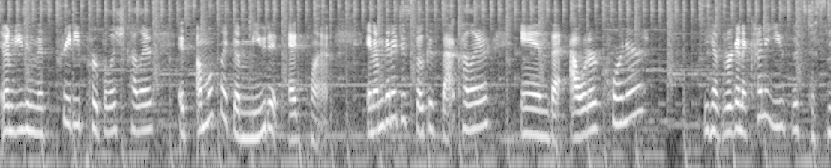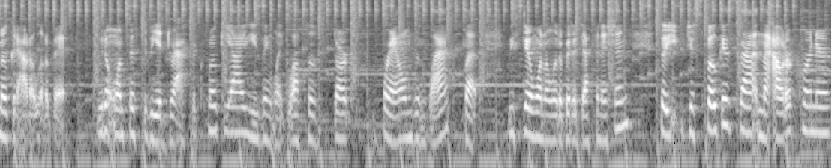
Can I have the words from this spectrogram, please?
and I'm using this pretty purplish color. It's almost like a muted eggplant. And I'm gonna just focus that color in the outer corner because we're gonna kind of use this to smoke it out a little bit. We don't want this to be a drastic smoky eye using like lots of dark browns and blacks, but we still want a little bit of definition. So you just focus that in the outer corner,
